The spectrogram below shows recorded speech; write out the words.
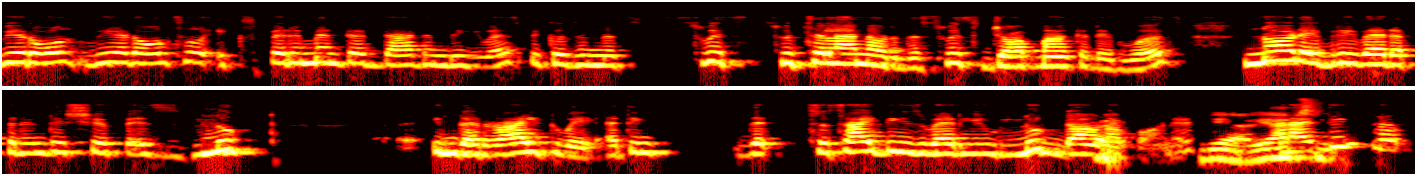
we are all we had also experimented that in the us because in the swiss switzerland or the swiss job market it works. Not everywhere apprenticeship is looked in the right way. I think that societies where you look down right. upon it. Yeah, yeah and i think the yeah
